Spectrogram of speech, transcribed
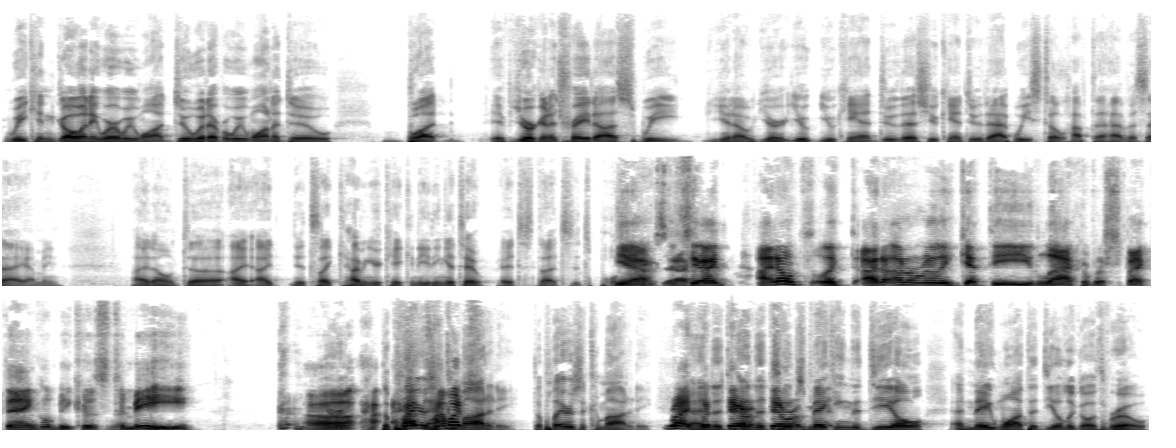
we can go anywhere we want, do whatever we want to do, but if you're going to trade us, we, you know, you're you you can't do this, you can't do that. We still have to have a say. I mean, I don't. Uh, I, I. It's like having your cake and eating it too. It's that's it's bullshit. Yeah, Exactly. see, I I don't like I don't I don't really get the lack of respect angle because to Yeah. me, uh, the player's how a much commodity. The player's a commodity, Right, And but the, they're- and the team's making the deal, and they want the deal to go through.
